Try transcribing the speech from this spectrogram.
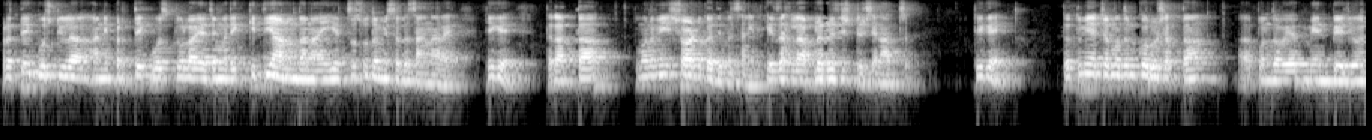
प्रत्येक गोष्टीला आणि प्रत्येक वस्तूला याच्यामध्ये किती अनुदान आहे याचं सुद्धा मी सगळं सांगणार आहे. ठीक आहे? तर आता तुम्हाला मी शॉर्ट कधी मध्ये सांगेन. हे झालं आपलं रजिस्ट्रेशन आजचं. ठीक आहे? तर तुम्ही याच्यामधून करू शकता. आपण जाऊयात मेन पेजवर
